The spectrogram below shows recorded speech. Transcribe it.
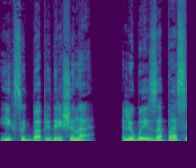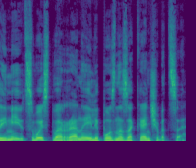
их судьба предрешена. Любые запасы имеют свойство рано или поздно заканчиваться.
